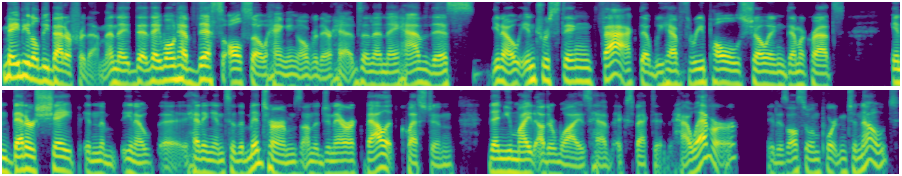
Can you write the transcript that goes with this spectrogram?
maybe it'll be better for them and they, they they won't have this also hanging over their heads and then they have this you know interesting fact that we have three polls showing democrats in better shape in the you know uh, heading into the midterms on the generic ballot question than you might otherwise have expected however it is also important to note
